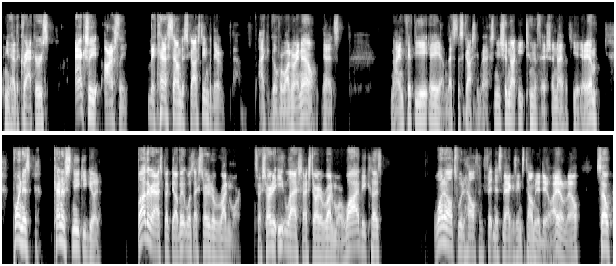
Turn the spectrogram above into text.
and you had the crackers. Actually, honestly, they kind of sound disgusting, but they're. I could go for one right now. Yeah, it's 9:58 a.m. That's disgusting, Max. And you should not eat tuna fish at 9:58 a.m. Point is, kind of sneaky good. But other aspect of it was I started to run more. So I started to eat less. I started to run more. Why? Because what else would health and fitness magazines tell me to do? I don't know. So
